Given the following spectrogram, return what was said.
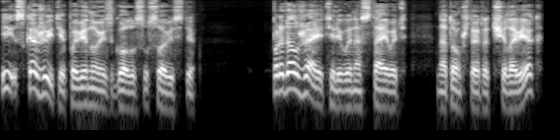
и скажите, повинуясь голосу совести, продолжаете ли вы настаивать на том, что этот человек,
